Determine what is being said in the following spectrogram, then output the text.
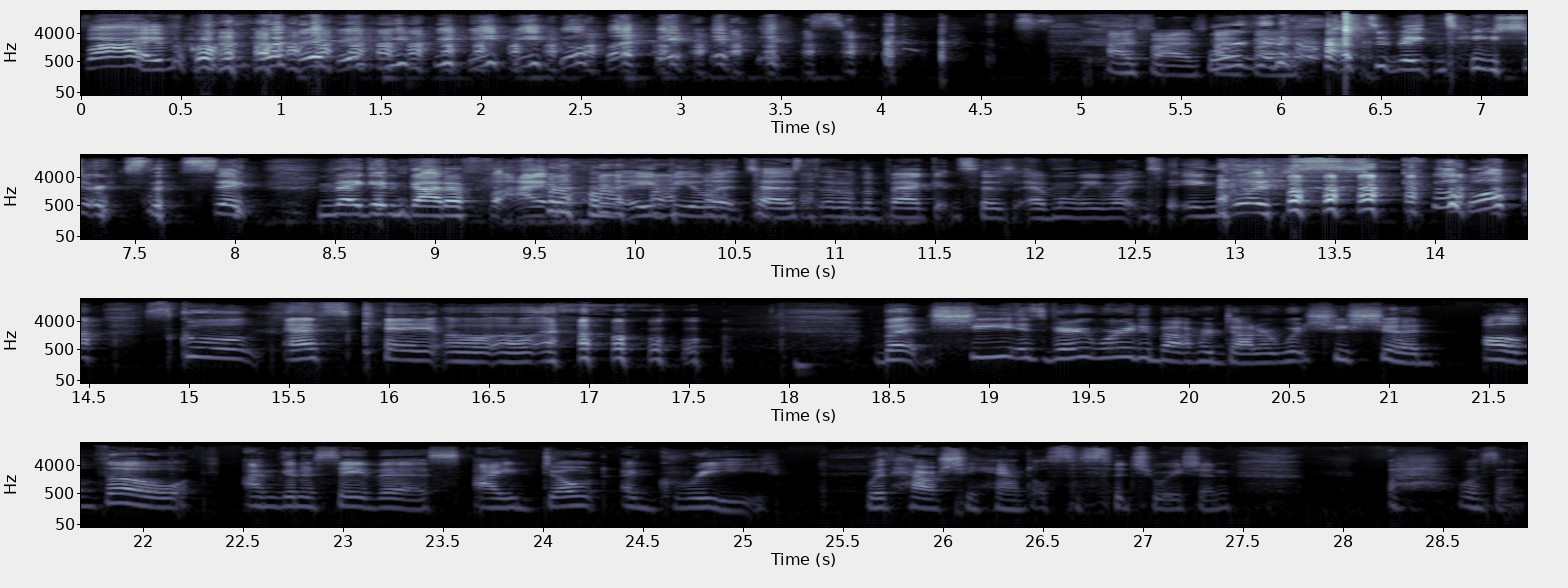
five on my High five. We're gonna have to make T-shirts that say Megan got a five on the AP Lit test, and on the back it says Emily went to English school. School S K O O L. But she is very worried about her daughter, which she should. Although, I'm going to say this I don't agree with how she handles the situation. Listen,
